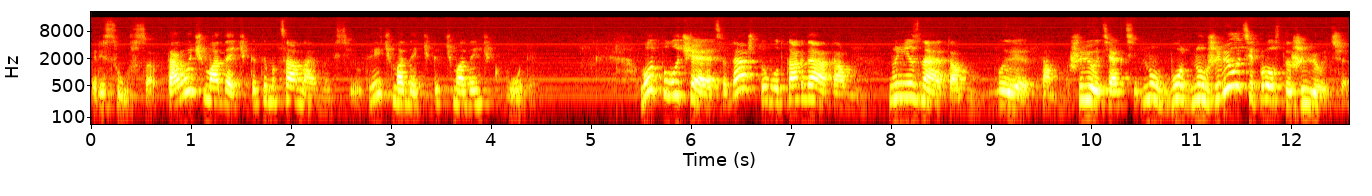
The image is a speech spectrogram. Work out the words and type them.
ресурса. Второй чемоданчик – это эмоциональных сил. Третий чемоданчик – это чемоданчик воли. Вот получается, да, что вот когда там, ну не знаю, там вы там живете активно, ну, ну живете, просто живете,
